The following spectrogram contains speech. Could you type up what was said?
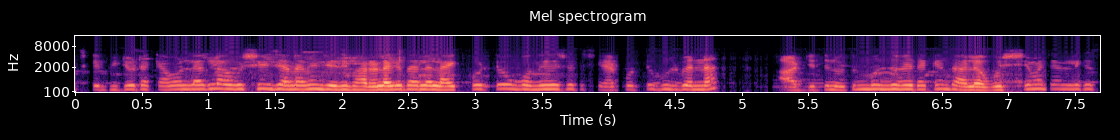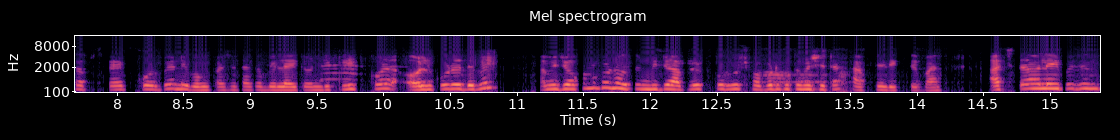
আজকের ভিডিওটা কেমন লাগল অবশ্যই জানাবেন। যদি ভালো লাগে তাহলে লাইক করতেও, বন্ধুদের সাথে শেয়ার করতে ভুলবেন না। আর যদি নতুন বন্ধু হয়ে থাকেন তাহলে অবশ্যই আমার চ্যানেলটিকে সাবস্ক্রাইব করবেন এবং পাশে থাকা বেল আইকনটি ক্লিক করে অল করে দেবেন। আমি যখন কোনো নতুন ভিডিও আপলোড করব, সবার প্রথমে সেটা আপনি দেখতে পান। আজ তাহলে এই পর্যন্ত,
